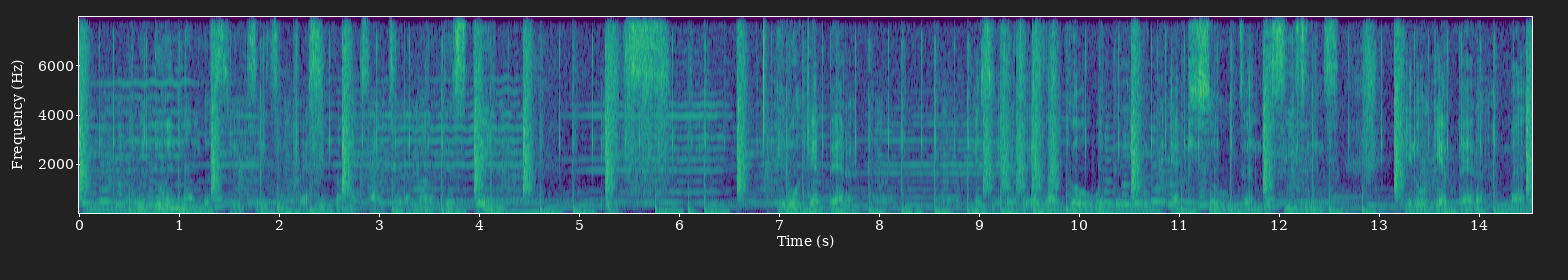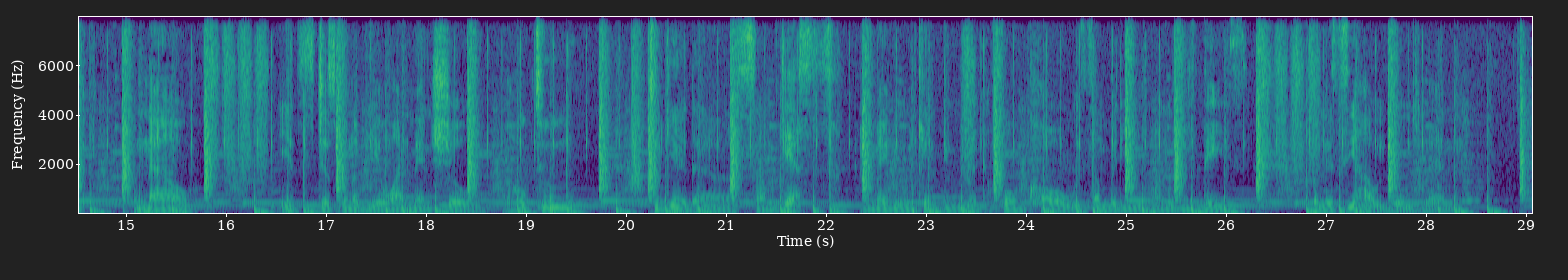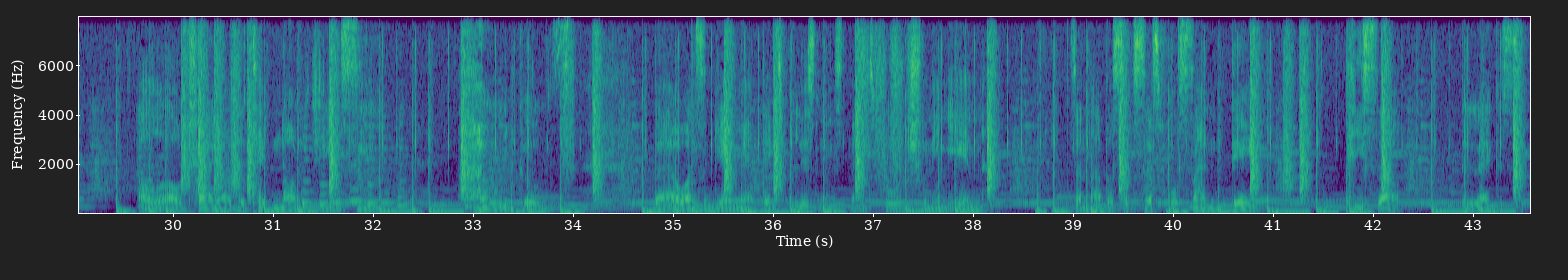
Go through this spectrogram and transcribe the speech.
Mm, we're doing numbers. It's it's impressive. I'm excited about this thing. It's it will get better as, as, as I go with the with the episodes and the seasons. It'll get better, man. For now, it's just gonna be a one man show. I hope to to get uh, some guests. Maybe we can do like a phone call with somebody one of these days. But let's see how it goes, man. I'll, I'll try out the technology and see how it goes. But once again, man, thanks for listening. Thanks for tuning in. It's another successful Sunday. Peace out. The legacy.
